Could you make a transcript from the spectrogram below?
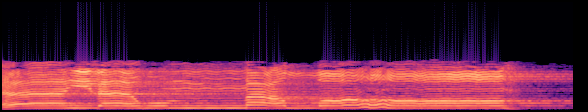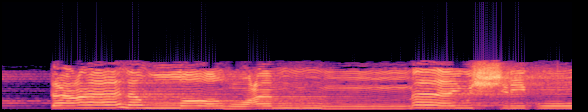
أَإِلَٰهٌ اللَّهُ عَمَّا يُشْرِكُونَ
